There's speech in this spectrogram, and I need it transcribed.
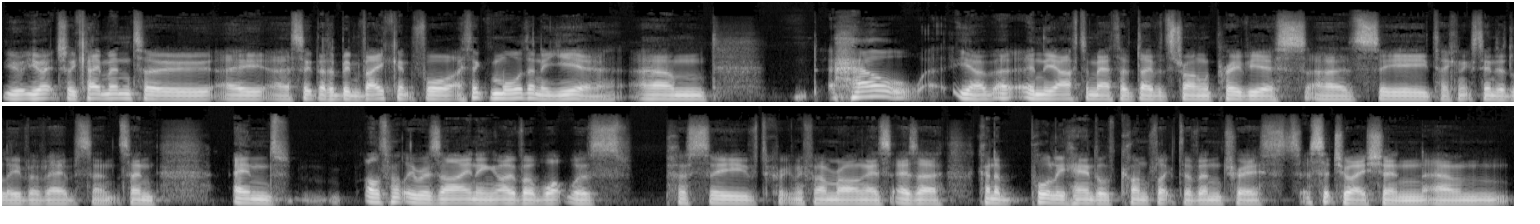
you, you actually came into a, a, seat that had been vacant for I think more than a year. Um, how you know in the aftermath of David Strong, the previous uh, CE taking extended leave of absence and and ultimately resigning over what was perceived, correct me if I'm wrong, as, as a kind of poorly handled conflict of interest situation um,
